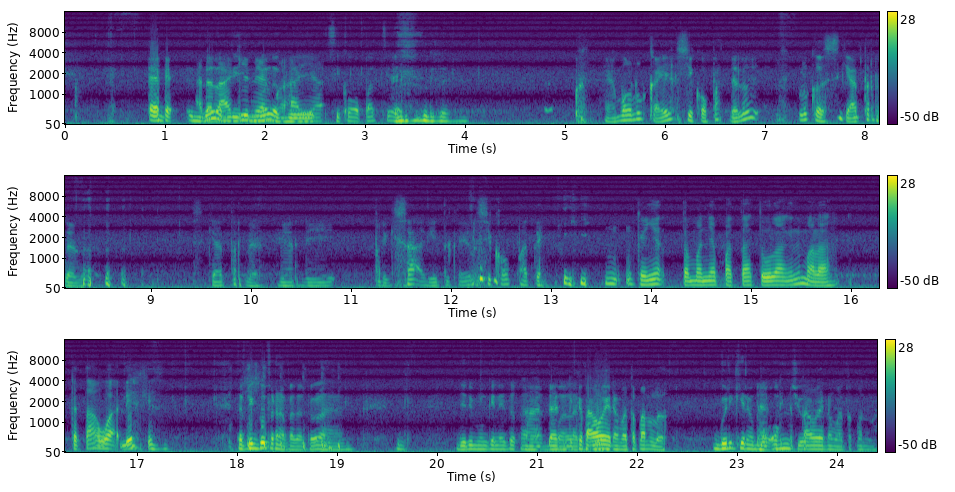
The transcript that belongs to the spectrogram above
eh, ada lagi lebih- nih yang lebih bahaya. psikopat sih. Emang lu kayak psikopat dah lu. Lu ke psikiater dah lu. Psikiater dah biar diperiksa gitu. Kayak lu psikopat ya. Hmm, kayaknya temannya patah tulang ini malah ketawa dia. Tapi gue pernah patah tulang. Jadi mungkin itu karena Nah, dan diketawain sama teman lo gue dikira dan bohong cuy diketawain sama teman lo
